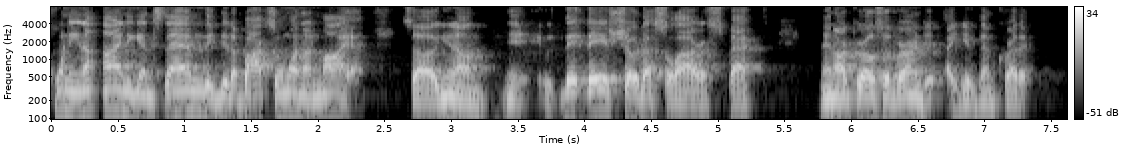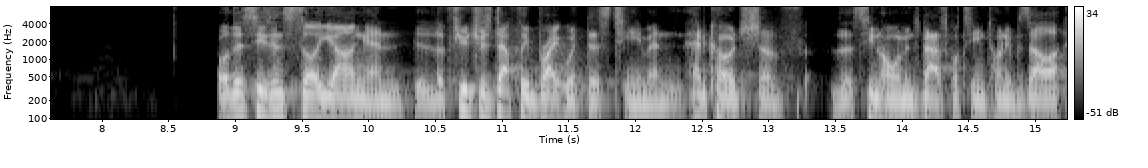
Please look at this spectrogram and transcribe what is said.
29 against them. They did a box and one on Maya. So you know, they, they have showed us a lot of respect, and our girls have earned it. I give them credit. Well, this season's still young, and the future's definitely bright with this team. And head coach of the Seton Hall women's basketball team, Tony Bozzella,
